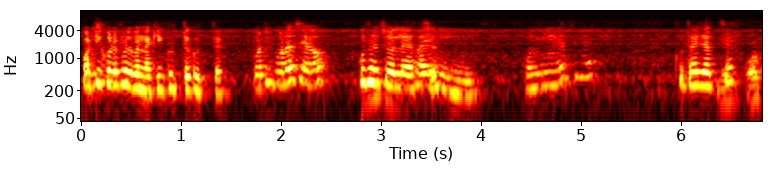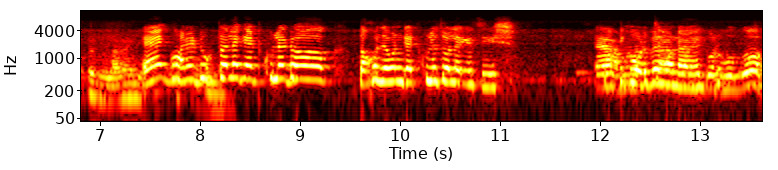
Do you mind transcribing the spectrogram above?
পটি করে ফেলবে নাকি ঘুরতে ঘুরতে? পটি করেছে ও? কোথায় চলে যাচ্ছে? ফোন নিয়ে গেছে কোথায় যাচ্ছে? এই ঘরে ঢুকতে হলে গেট খুলে ঢোক। তখন যেমন গেট খুলে চলে গেছিস। পটি করবে মনে হয়। করব গো।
